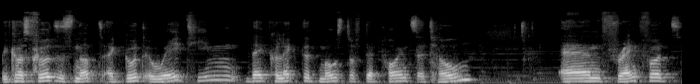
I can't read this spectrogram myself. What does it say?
because Fürth is not a good away team, they collected most of their points at home. And Frankfurt,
